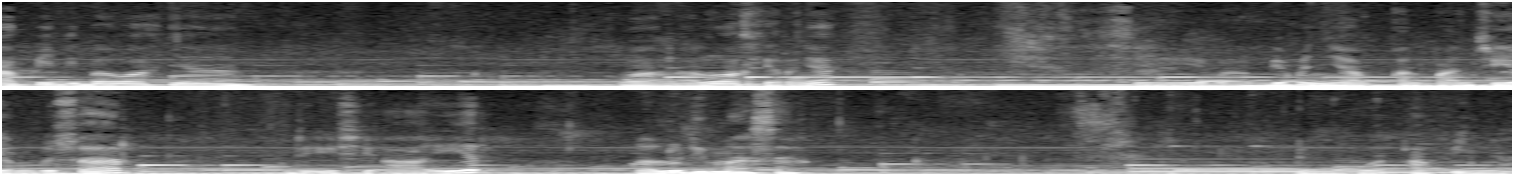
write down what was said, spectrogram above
api di bawahnya. Wah, lalu akhirnya si babi menyiapkan panci yang besar, diisi air, lalu dimasak. Dibuat apinya.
